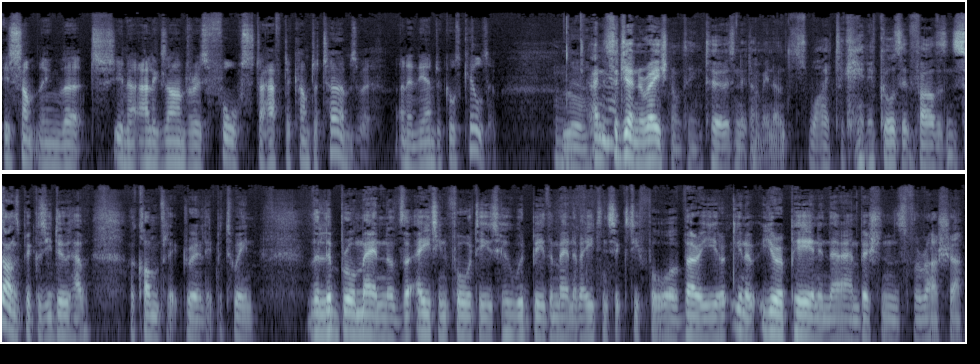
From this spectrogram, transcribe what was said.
is something that you know Alexander is forced to have to come to terms with, and in the end, of course, kills him. Yeah. And it's a generational thing too, isn't it? I mean, that's why again calls it fathers and sons because you do have a conflict really between the liberal men of the 1840s who would be the men of 1864, very you know European in their ambitions for Russia,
